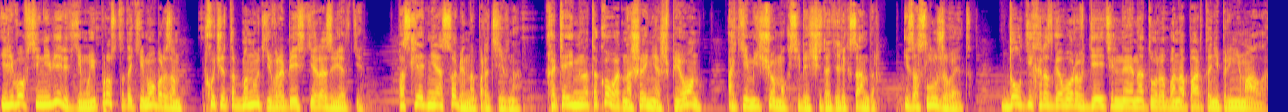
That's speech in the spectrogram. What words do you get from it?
Или вовсе не верит ему и просто таким образом хочет обмануть европейские разведки. Последнее особенно противно. Хотя именно такого отношения шпион, а кем еще мог себя считать Александр, и заслуживает. Долгих разговоров деятельная натура Бонапарта не принимала,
